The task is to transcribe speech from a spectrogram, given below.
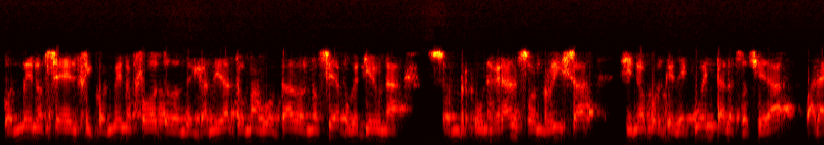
con menos selfie, con menos fotos, donde el candidato más votado no sea porque tiene una, una gran sonrisa, sino porque le cuenta a la sociedad para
